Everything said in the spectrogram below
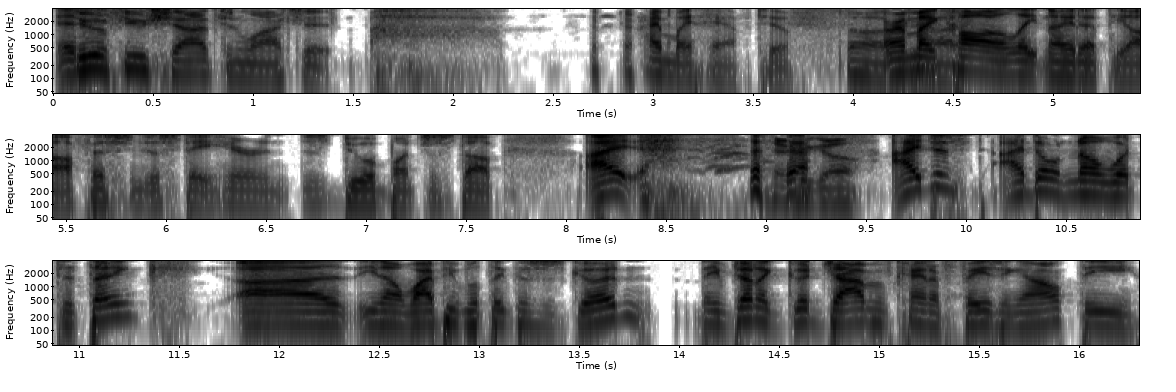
It's, Do a few shots and watch it. I might have to, Oh, or I might call it a late night at the office and just stay here and just do a bunch of stuff. I, There you go. I just I don't know what to think. Uh, you know why people think this is good. They've done a good job of kind of phasing out the.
